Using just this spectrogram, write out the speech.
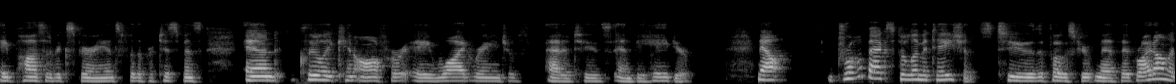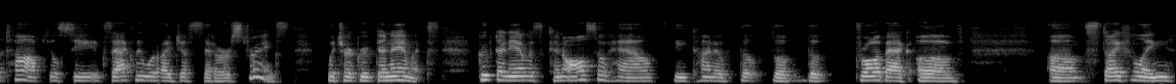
a positive experience for the participants and clearly can offer a wide range of attitudes and behavior. Now, drawbacks or limitations to the focus group method. Right on the top, you'll see exactly what I just said are strengths, which are group dynamics. Group dynamics can also have the kind of the, the, the drawback of um, stifling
